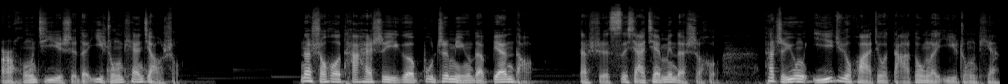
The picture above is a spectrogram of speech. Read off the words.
而红极一时的易中天教授。那时候他还是一个不知名的编导，但是私下见面的时候，他只用一句话就打动了易中天。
